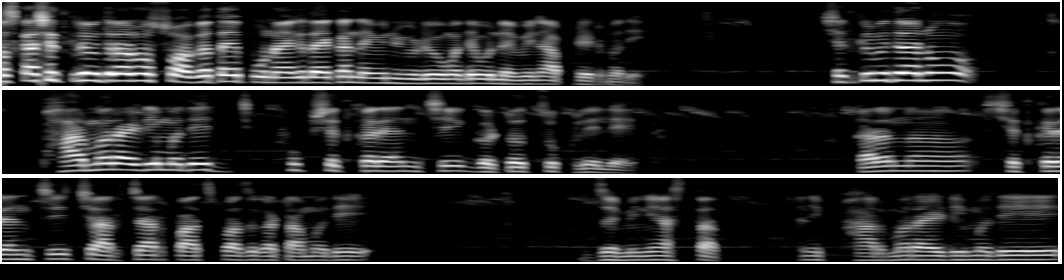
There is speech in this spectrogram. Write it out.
नमस्कार शेतकरी मित्रांनो स्वागत आहे पुन्हा एकदा एका नवीन व्हिडिओमध्ये व नवीन अपडेटमध्ये शेतकरी मित्रांनो फार्मर आय डीमध्ये खूप शेतकऱ्यांचे गट चुकलेले आहेत. कारण शेतकऱ्यांचे चार चार पाच पाच गटामध्ये जमिनी असतात आणि फार्मर आय डीमध्ये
